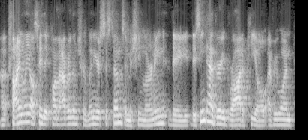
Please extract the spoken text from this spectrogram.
Uh, finally, I'll say that quantum algorithms for linear systems and machine learning, they, they seem to have very broad appeal. Everyone,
